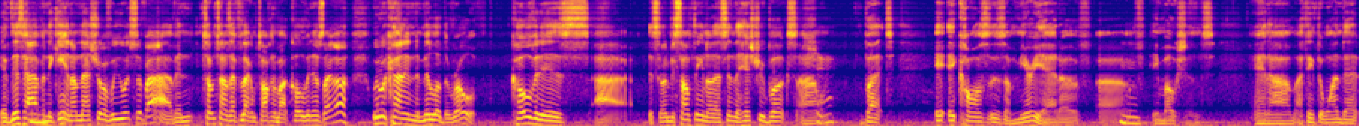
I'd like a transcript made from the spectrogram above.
if this happened again, I'm not sure if we would survive. And sometimes I feel like I'm talking about COVID. And it's like, oh, we were kind of in the middle of the road. COVID is uh, it's going to be something you know that's in the history books. Um, Sure. But it, it causes a myriad of, of emotions. And um, I think the one that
